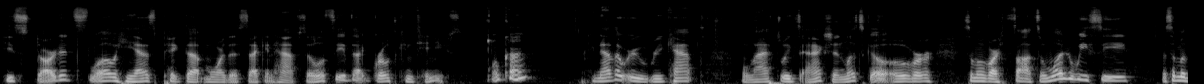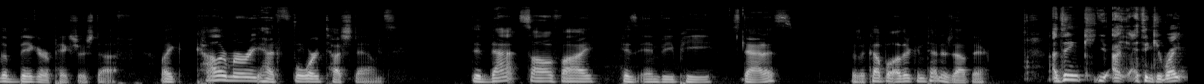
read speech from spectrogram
He started slow. He has picked up more the second half. So we'll see if that growth continues. Okay. Okay, now that we recapped last week's action, let's go over some of our thoughts and what did we see some of the bigger picture stuff. Like Kyler Murray had four touchdowns. Did that solidify his MVP status? There's a couple other contenders out there. I think I, I think you're right.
